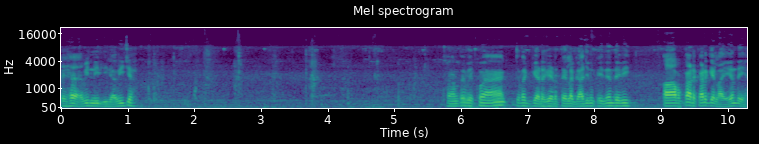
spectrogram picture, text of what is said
ਤੇ ਹੈ ਵੀ ਨੀਲੀ ਰਾਵੀ ਚ। ਥਾਂ ਤੇ ਵੇਖੋ ਐ ਜਦੋਂ ਗਿੜ ਗਿੜ ਤੇ ਲੱਗਾ ਜਿਹਨੂੰ ਕਹਿੰਦੇ ਹੁੰਦੇ ਵੀ, ਆਪ ਘੜ ਘੜ ਕੇ ਲਾਏ ਹੁੰਦੇ ਆ।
